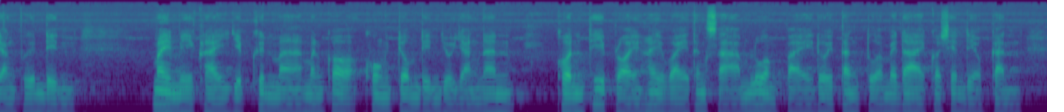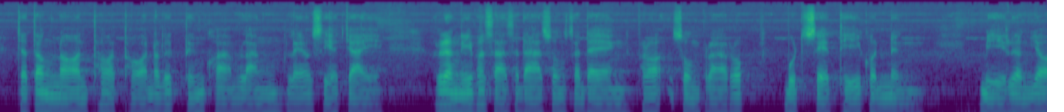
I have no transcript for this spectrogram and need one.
ยังพื้นดิน ไม่มีใครหยิบขึ้นมา มันก็คงจมดินอยู่อย่างนั้น คนที่ปล่อยให้ไวทั้งสามล่วงไปโดยตั้งตัวไม่ได้ก็เช่นเดียวกัน จะต้องนอนทอดถอนระลึกถึงความหลังแล้วเสียใจ เรื่องนี้พระศาสดาทรงแสดง เพราะทรงปรารบบุตรเศรษฐีคนหนึ่ง มีเรื่องย่อ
